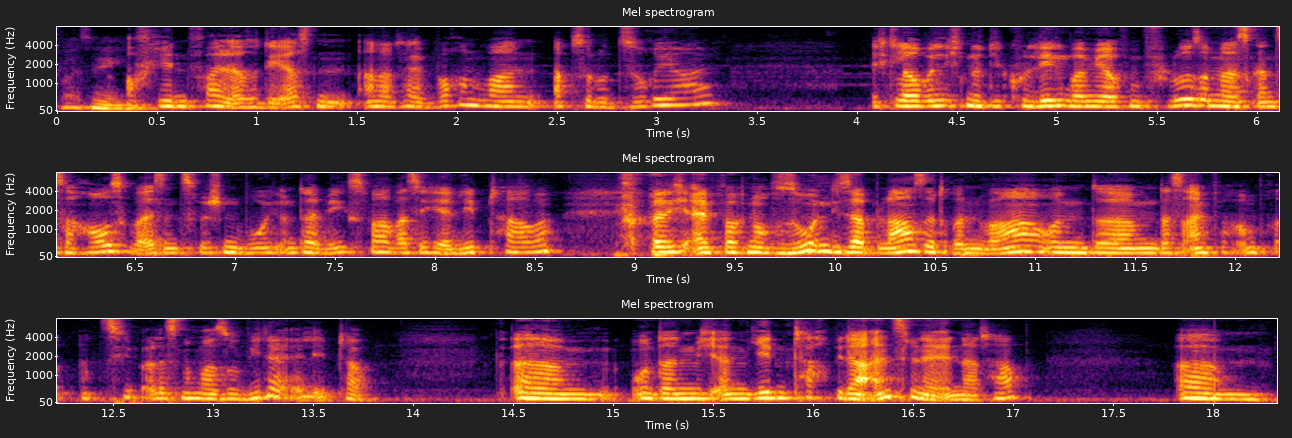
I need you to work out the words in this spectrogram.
Weiß nicht. Auf jeden Fall. Also die ersten anderthalb Wochen waren absolut surreal. Ich glaube nicht nur die Kollegen bei mir auf dem Flur, sondern das ganze Haus weiß inzwischen, wo ich unterwegs war, was ich erlebt habe, weil ich einfach noch so in dieser Blase drin war und ähm, das einfach im Prinzip alles nochmal so wiedererlebt habe. Ähm, und dann mich an jeden Tag wieder einzeln erinnert habe. Ähm,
